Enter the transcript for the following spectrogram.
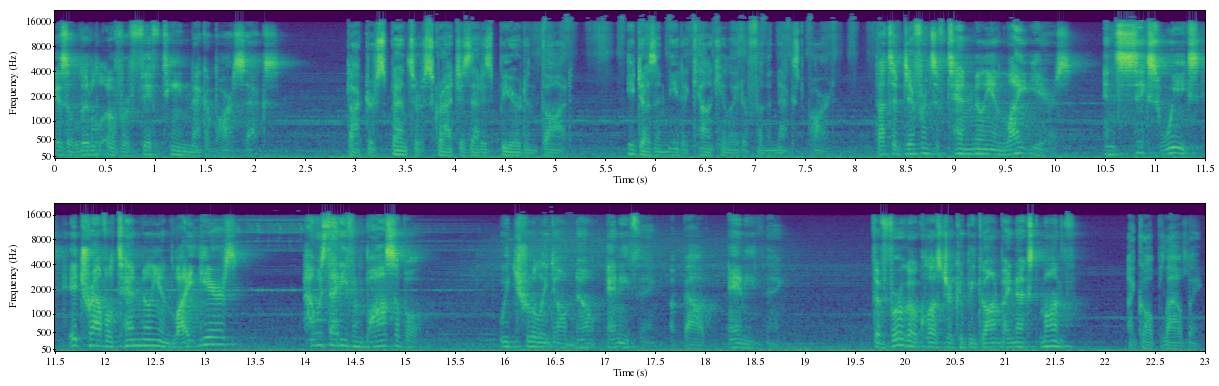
is a little over 15 megaparsecs. Dr. Spencer scratches at his beard in thought. He doesn't need a calculator for the next part. That's a difference of 10 million light years. In six weeks, it traveled 10 million light years? How is that even possible? We truly don't know anything about anything. The Virgo cluster could be gone by next month. I gulp loudly.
